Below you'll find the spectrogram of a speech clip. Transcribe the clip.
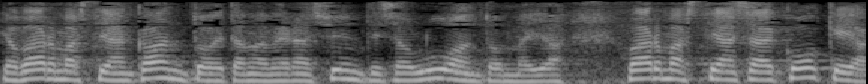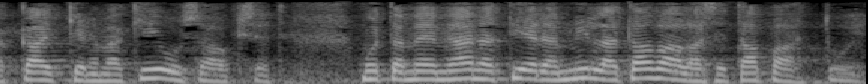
Ja varmasti hän kantoi tämä meidän syntisen luontomme ja varmasti hän sai kokea kaikki nämä kiusaukset, mutta me emme aina tiedä millä tavalla se tapahtui.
